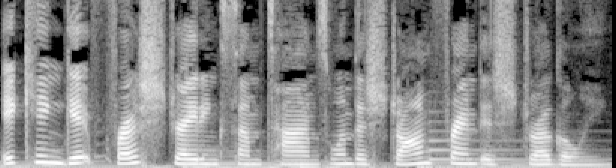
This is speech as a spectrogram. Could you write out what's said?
it can get frustrating sometimes when the strong friend is struggling.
